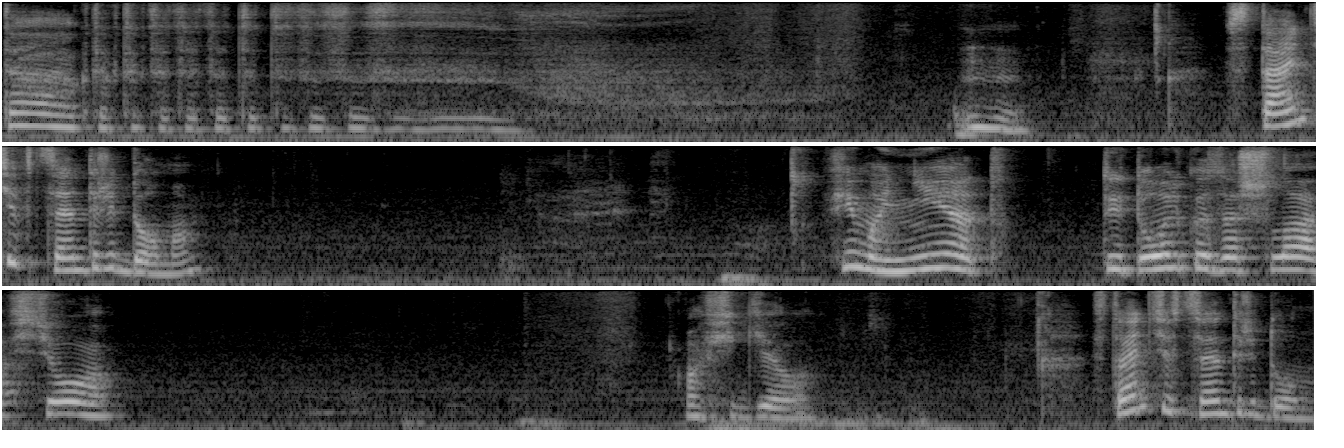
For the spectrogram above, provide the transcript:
Так, так, так, так, так, так, так, так. Встаньте в центре дома Фима, нет, ты только зашла, все. Офигела. Станьте в центре дома.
